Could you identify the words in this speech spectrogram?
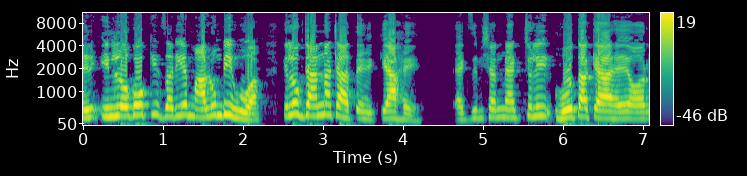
इन लोगों के ज़रिए मालूम भी हुआ कि लोग जानना चाहते हैं क्या है। एग्जीबिशन में एक्चुअली होता क्या है और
